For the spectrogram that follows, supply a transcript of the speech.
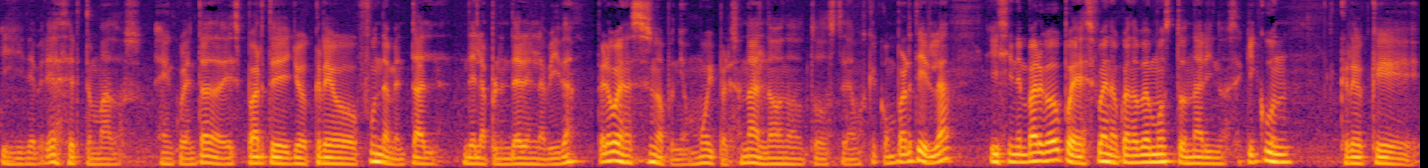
y debería ser tomados en cuenta, es parte yo creo fundamental del aprender en la vida. Pero bueno, esta es una opinión muy personal, ¿no? No todos tenemos que compartirla. Y sin embargo, pues bueno, cuando vemos Tonari no Sekikun, creo que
